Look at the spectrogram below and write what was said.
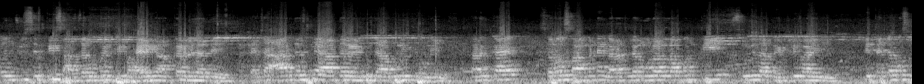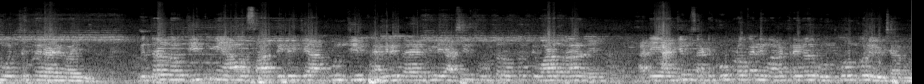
पंचवीस ते तीस हजार रुपये फी बाहेर आकारले जाते त्याच्या अर्ध्यातल्या अर्ध्या रेट ते आपण ठेवले. कारण काय? सर्वसामान्य घरातल्या मुलांना पण ती सुविधा भेटली पाहिजे. ते त्याच्यापासून वंचित नाही राहिले पाहिजे. मित्रांनो जी तुम्ही आम्हाला साथ दिली जी आपण जी फॅमिली तयार केली अशीच उत्तर उत्तर ती वाढत राहणार आहे. आणि या जिमसाठी खूप लोकांनी मला ट्रेनर म्हणून कोण कोण विचारलं?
